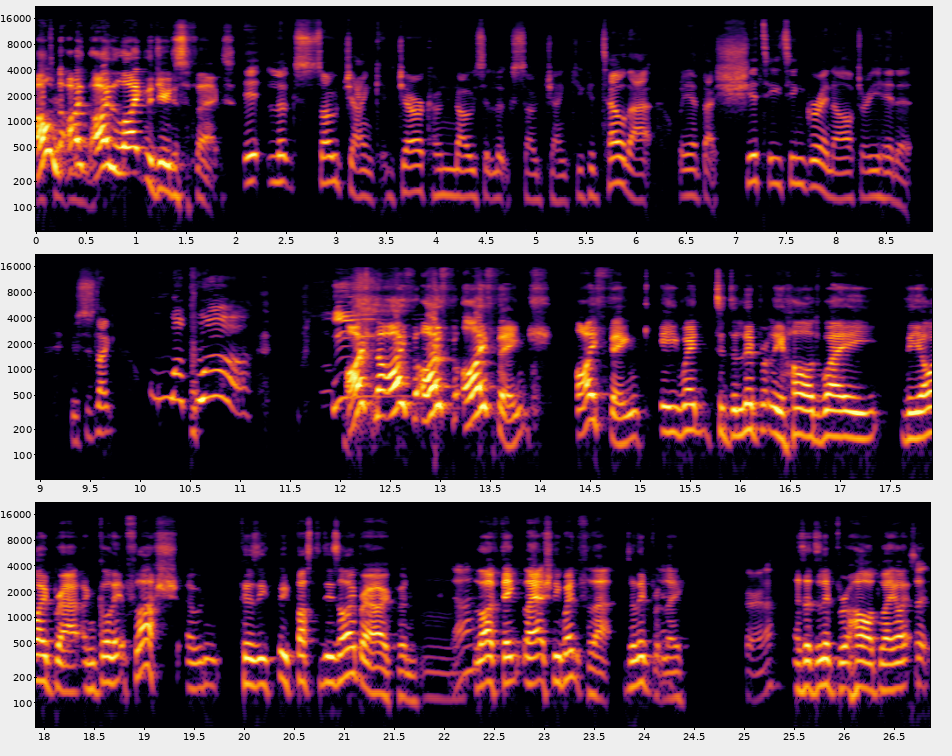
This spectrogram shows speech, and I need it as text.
Oh, no. I, I like the Judas effect. It looks so jank. Jericho knows it looks so jank. You could tell that when he had that shit-eating grin after he hit it. He was just like, "Wah, wah." I no, I, I, I think I think he went to deliberately hard way the eyebrow and got it flush because he, he busted his eyebrow open. Yeah, And I think they actually went for that deliberately fair enough. as a deliberate hard way. I- So,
